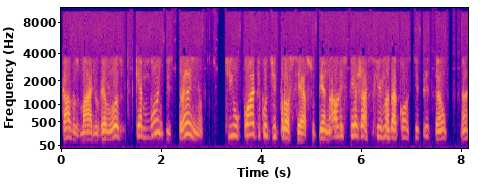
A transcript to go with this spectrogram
Carlos Mário Veloso, que é muito estranho que o Código de Processo Penal esteja acima da Constituição, né?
